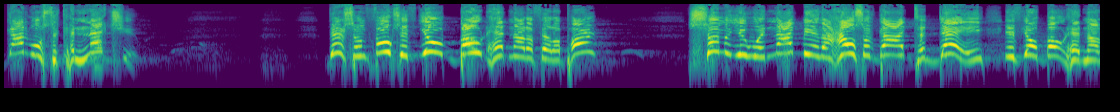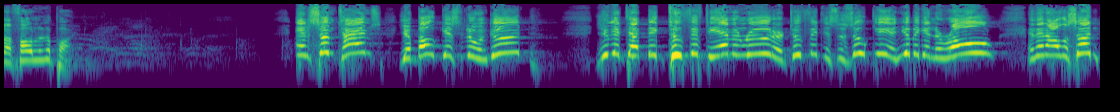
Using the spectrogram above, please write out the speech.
God wants to connect you. There's some folks, if your boat had not have fell apart, some of you would not be in the house of God today if your boat had not have fallen apart. And sometimes your boat gets doing good. You get that big 250 Evinrude or 250 Suzuki and you begin to roll. And then all of a sudden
